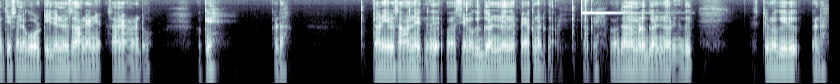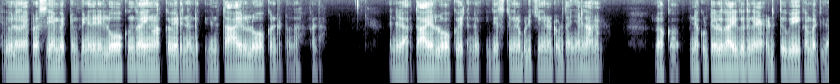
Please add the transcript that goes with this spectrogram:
അത്യാവശ്യം നല്ല ക്വാളിറ്റിയിൽ തന്നെ ഒരു സാധനം തന്നെ സാധനമാണ് കേട്ടോ. ഓക്കെ കണ്ട? ഇതാണ് ഈ ഒരു സാധനം വരുന്നത്. ഫസ്റ്റ് നമുക്ക് ഗണ്ണിൽ നിന്ന് പാക്ക് എടുക്കാം. ഓക്കെ അപ്പോൾ ഇതാണ് നമ്മൾ ഗണ്ണ് വരുന്നത് ഫസ്റ്റ് നമുക്ക് ഒരു കണ്ട? ഇതുപോലെ അങ്ങനെ പ്രസ് ചെയ്യാൻ പറ്റും. പിന്നെ ഇതിന് ലോക്കും കാര്യങ്ങളൊക്കെ വരുന്നുണ്ട്. ഇതിന് ഒരു ലോക്ക് ഉണ്ട് കേട്ടോ അതാ കണ്ട? ഇതിന്റെ ഒരു ലോക്ക് വരുന്നുണ്ട്. ഇത് ജസ്റ്റ് ഇങ്ങനെ പിടിച്ച് ഇങ്ങനെ ഇട്ട് കൊടുത്തു കഴിഞ്ഞാൽ സാധനം ലോക്കാവും പിന്നെ കുട്ടികൾക്കായിരിക്കും ഇതിങ്ങനെ എടുത്ത് ഉപയോഗിക്കാൻ പറ്റില്ല.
